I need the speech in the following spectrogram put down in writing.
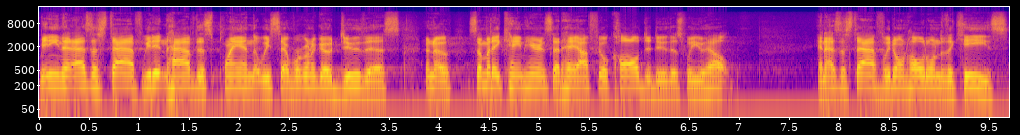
Meaning that as a staff, we didn't have this plan that we said, we're going to go do this. No, no, somebody came here and said, hey, I feel called to do this. Will you help? And as a staff, we don't hold on to the keys.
